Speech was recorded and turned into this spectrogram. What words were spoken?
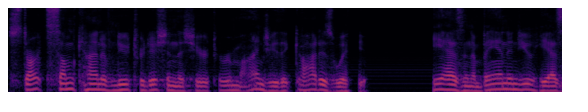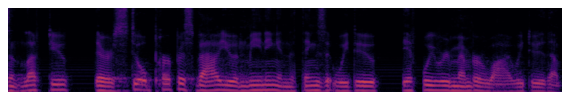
Start some kind of new tradition this year to remind you that God is with you. He hasn't abandoned you, he hasn't left you. There is still purpose, value, and meaning in the things that we do if we remember why we do them.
